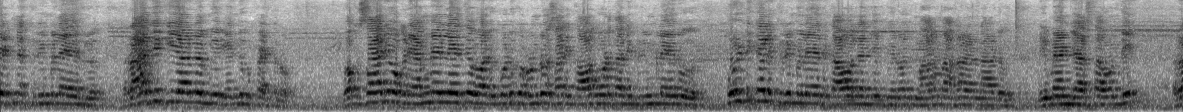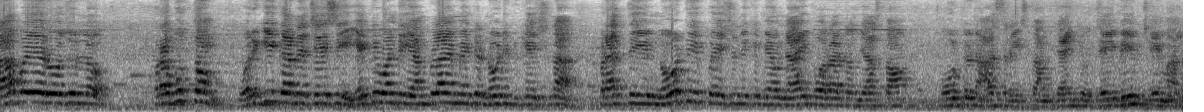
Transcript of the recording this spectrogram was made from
పెట్టిన క్రిమిలేయర్లు రాజకీయాల్లో మీరు ఎందుకు పెట్టరు? ఒకసారి ఒకడు ఎమ్మెల్యే అయితే వాడి కొడుకు రెండోసారి కాకూడదని క్రిమిలేయరు పొలిటికల్ క్రిమిలేయర్ కావాలని చెప్పి ఈరోజు మానమహారాణ నాడు డిమాండ్ చేస్తూ ఉంది. రాబోయే రోజుల్లో ప్రభుత్వం వర్గీకరణ చేసి ఎటువంటి ఎంప్లాయ్మెంట్ నోటిఫికేషన్ ప్రతి నోటిఫికేషన్కి మేము న్యాయ పోరాటం చేస్తాం కోర్టును ఆశ్రయిస్తాం. థ్యాంక్ యూ జై భీమ్ జయమాల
